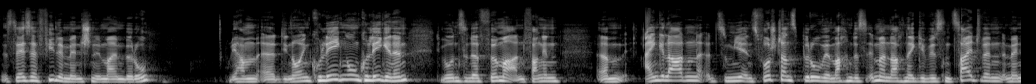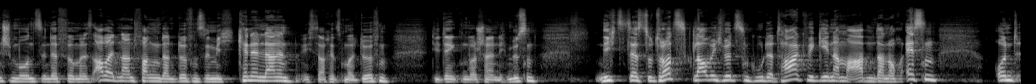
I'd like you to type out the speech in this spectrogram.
sehr, sehr viele Menschen in meinem Büro. Wir haben äh, die neuen Kollegen und Kolleginnen, die bei uns in der Firma anfangen, ähm, eingeladen zu mir ins Vorstandsbüro. Wir machen das immer nach einer gewissen Zeit. Wenn Menschen bei uns in der Firma das Arbeiten anfangen, dann dürfen sie mich kennenlernen. Ich sage jetzt mal dürfen. Die denken wahrscheinlich müssen. Nichtsdestotrotz, glaube ich, wird es ein guter Tag. Wir gehen am Abend dann auch essen. Und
